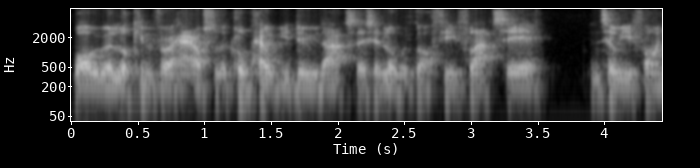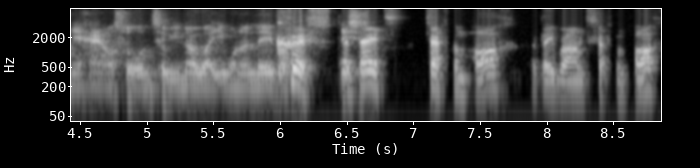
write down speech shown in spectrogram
while we were looking for a house. So the club helped you do that. So they said, look, we've got a few flats here until you find your house or until you know where you want to live. Chris, this- are they at Sefton Park? Are they around Sefton Park?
